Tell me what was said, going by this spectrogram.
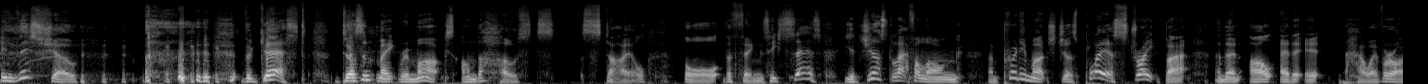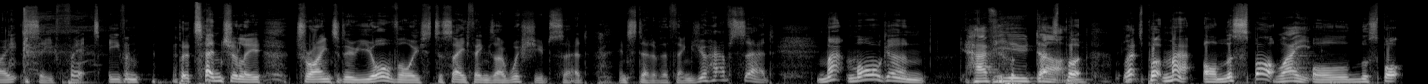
In this show, the guest doesn't make remarks on the host's style or the things he says. You just laugh along and pretty much just play a straight bat, and then I'll edit it however I see fit, even potentially trying to do your voice to say things I wish you'd said instead of the things you have said. Matt Morgan. Have you done? Let's put let's put Matt on the spot. Wait. On the spot.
